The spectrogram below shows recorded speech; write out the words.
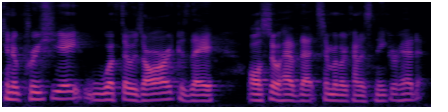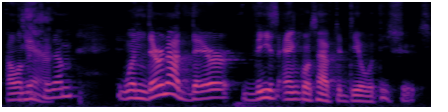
can appreciate what those are because they also have that similar kind of sneakerhead element Yeah. to them. When they're not there, these ankles have to deal with these shoes.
